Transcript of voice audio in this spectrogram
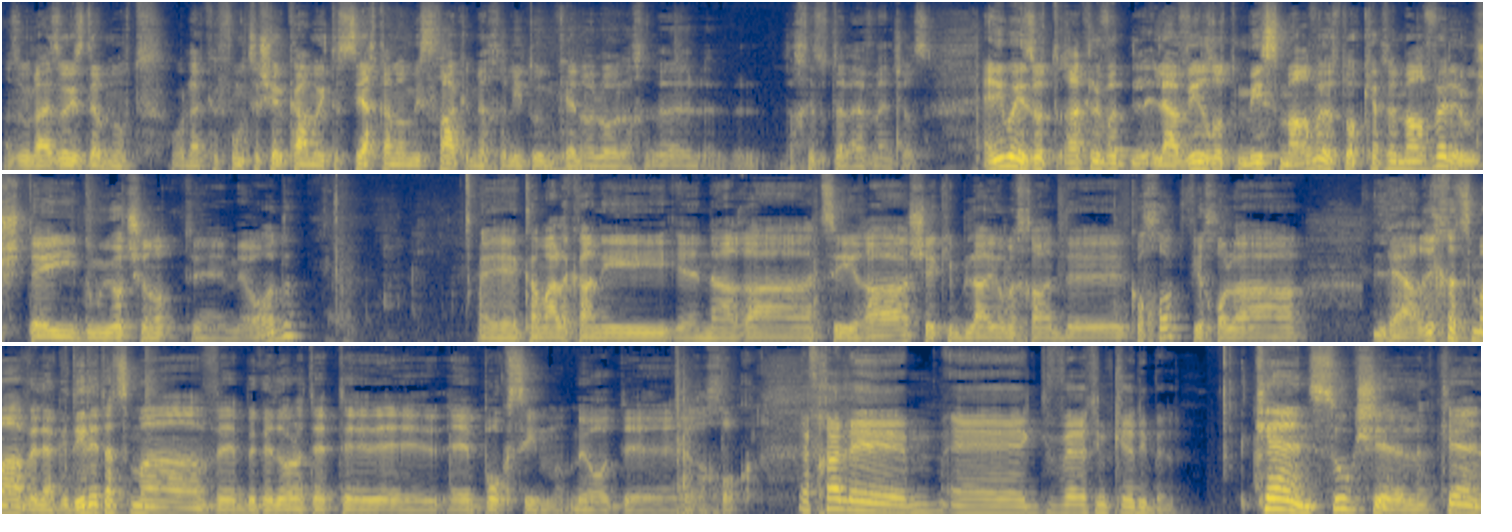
אז אולי זו הזדמנות אולי כפונקציה של כמה היא תצליח כאן במשחק הם יחליטו אם כן או לא להכ- להכניס אותה לאבנג'רס. anyway זאת רק לבד- להעביר זאת מיס מרוויל אותו קפטן מרוויל אלו שתי דמויות שונות אה, מאוד. אה, קמאלה כאן היא אה, נערה צעירה שקיבלה יום אחד כוחות ויכולה להעריך עצמה ולהגדיל את עצמה ובגדול לתת בוקסים מאוד רחוק. הפכה לגברת אינקרדיבל. כן סוג של כן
